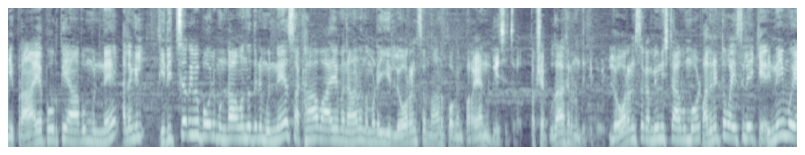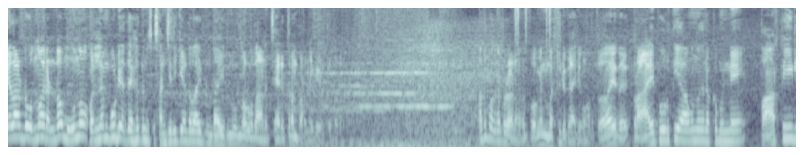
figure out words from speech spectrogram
ഈ പ്രായപൂർത്തിയാവും മുന്നേ അല്ലെങ്കിൽ തിരിച്ചറിവ് പോലും ഉണ്ടാവുന്നതിന് മുന്നേ സഖാവായവനാണ് നമ്മുടെ ഈ ലോറൻസ് എന്നാണ് പോകൻ പറയാൻ ഉദ്ദേശിച്ചത്. പക്ഷെ ഉദാഹരണം തെറ്റിപ്പോയി. ലോറൻസ് കമ്മ്യൂണിസ്റ്റ് ആവുമ്പോൾ പതിനെട്ട് വയസ്സിലേക്ക് പിന്നെയും ഏതാണ്ട് ഒന്നോ രണ്ടോ മൂന്നോ കൊല്ലം കൂടി അദ്ദേഹത്തിന് സഞ്ചരിക്കേണ്ടതായിട്ടുണ്ടായിരുന്നു എന്നുള്ളതാണ് ചരിത്രം പറഞ്ഞു കേൾക്കുന്നത്. അത് പറഞ്ഞപ്പോഴാണ് പോങ്ങൻ മറ്റൊരു കാര്യം ഓർത്തത്. അതായത് പ്രായപൂർത്തിയാവുന്നതിനൊക്കെ മുന്നേ പാർട്ടിയിൽ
